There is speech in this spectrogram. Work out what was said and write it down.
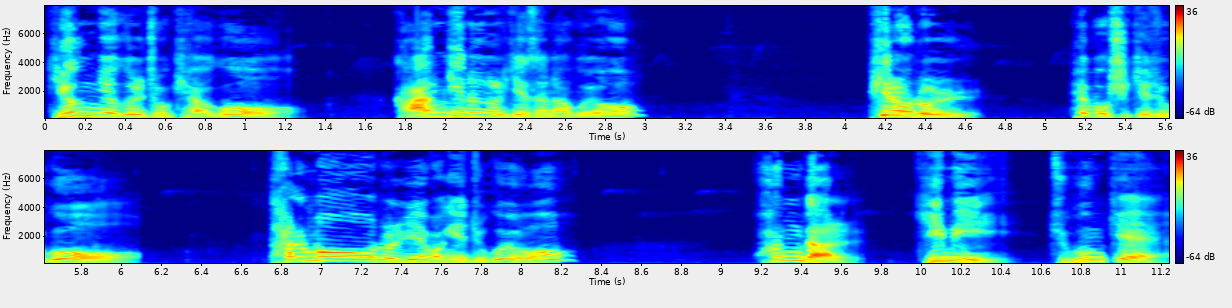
기억력을 좋게 하고 간 기능을 개선하고요. 피로를 회복시켜주고 탈모를 예방해주고요. 황달, 기미, 주근깨,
